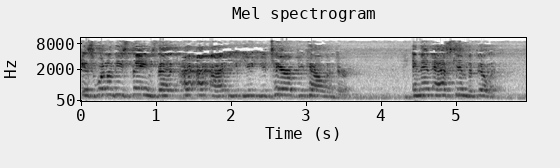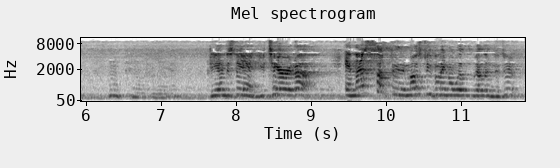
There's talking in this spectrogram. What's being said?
it's one of these things that I, I, I you, you tear up your calendar and then ask him to fill it. Do you understand? You tear it up. And that's something that most people ain't willing to do.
